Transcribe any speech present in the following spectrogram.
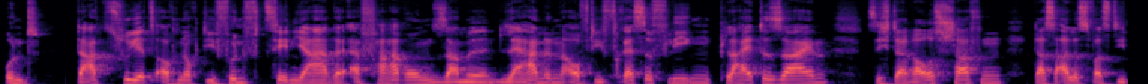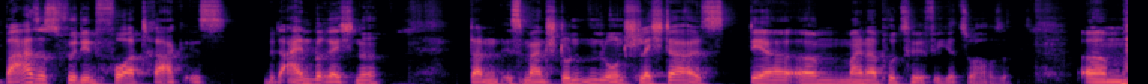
Und dazu jetzt auch noch die 15 Jahre Erfahrung sammeln, lernen, auf die Fresse fliegen, pleite sein, sich da rausschaffen, das alles, was die Basis für den Vortrag ist, mit einberechne, dann ist mein Stundenlohn schlechter als der ähm, meiner Putzhilfe hier zu Hause. Ähm,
